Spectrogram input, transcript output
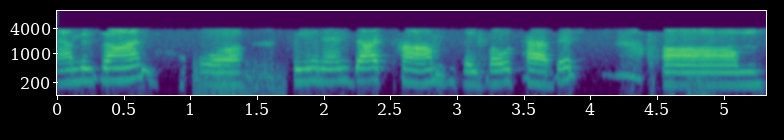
Amazon or CNN.com. They both have it. Um,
